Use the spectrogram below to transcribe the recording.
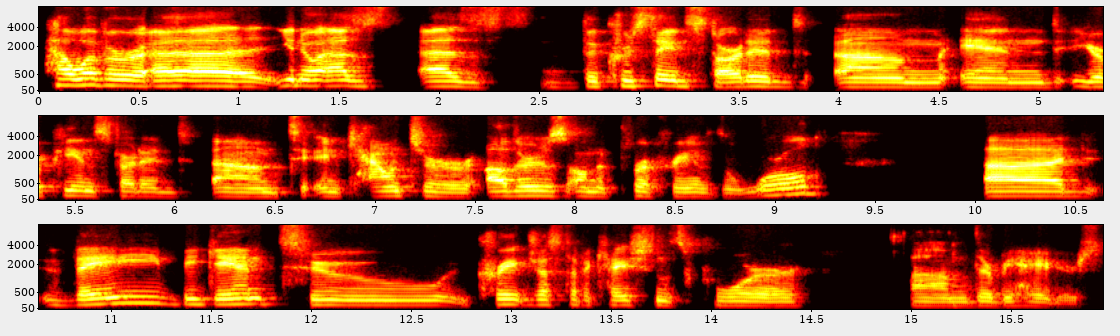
however, uh, you know, as as the Crusades started um, and Europeans started um, to encounter others on the periphery of the world, uh, they began to create justifications for um, their behaviors.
